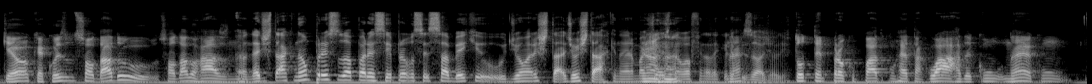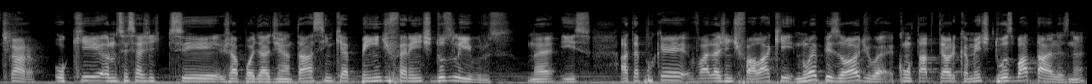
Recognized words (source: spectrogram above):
Que é, que é coisa do soldado soldado raso, O né? Ned Stark não precisou aparecer pra você saber que o John era Stark, John Stark, não era mais Jon Aham. Snow ao final daquele Né? episódio ali. Todo tempo preocupado com retaguarda, com, né, com... Cara, O que eu não sei se a gente se já pode adiantar, assim, que é bem diferente dos livros, né? Isso. Até porque vale a gente falar que no episódio é contado teoricamente duas batalhas, né?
